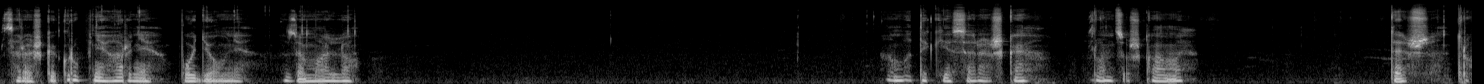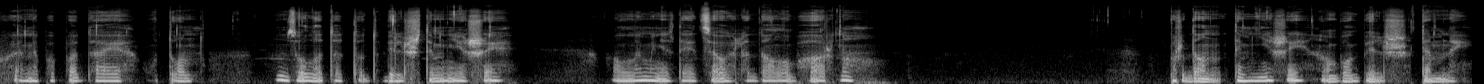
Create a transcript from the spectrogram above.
Сережки крупні, гарні, подіумні, з емаллю. Або такі сережки з ланцюжками. Теж трохи не попадає у тон. Золото тут більш темніший, але мені здається, виглядало б гарно. Пардон, темніший або більш темний.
